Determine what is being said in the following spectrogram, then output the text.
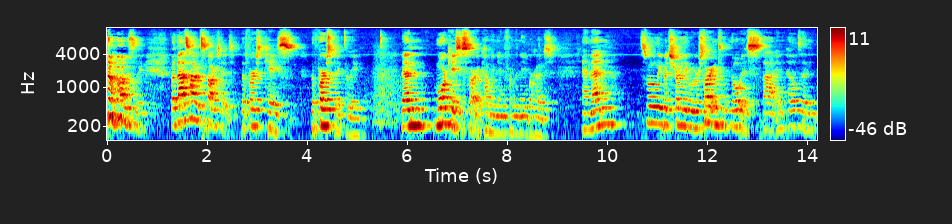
honestly. But that's how it started, the first case, the first victory. Then more cases started coming in from the neighbourhood. And then, slowly but surely, we were starting to notice that in Pilton,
